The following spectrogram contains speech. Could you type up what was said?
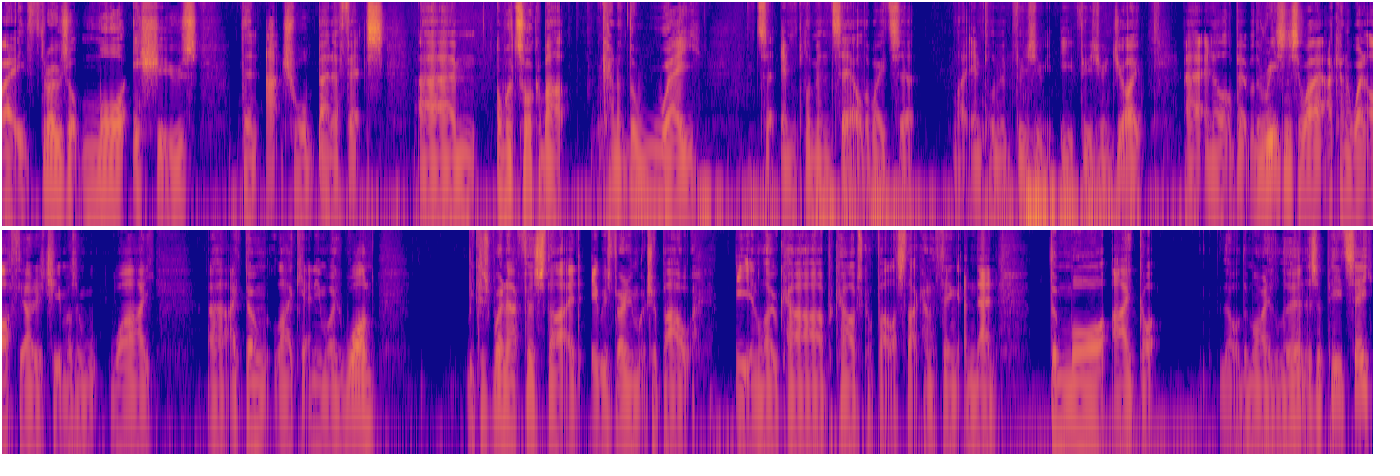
it throws up more issues than actual benefits, um, and we'll talk about kind of the way to implement it or the way to like implement foods you eat, foods you enjoy uh, in a little bit. But the reasons why I kind of went off the idea of cheat meals and why uh, I don't like it anymore. One, because when I first started, it was very much about eating low carb, carbs, good fat loss, that kind of thing. And then the more I got, or the more I learned as a PT,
